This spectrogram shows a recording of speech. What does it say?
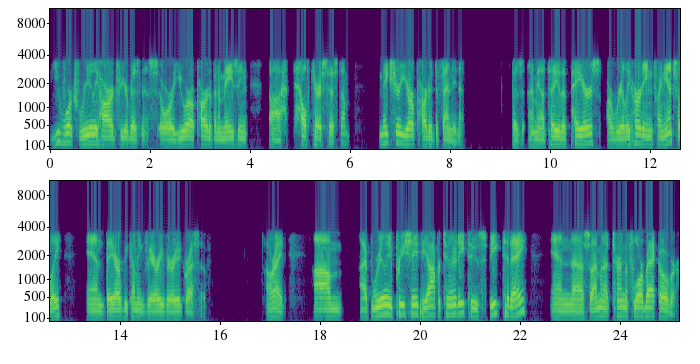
you've worked really hard for your business or you are a part of an amazing uh, healthcare system, make sure you're a part of defending it. Because, I mean, I'll tell you, the payers are really hurting financially and they are becoming very, very aggressive. All right. Um, I really appreciate the opportunity to speak today. And uh, so I'm going to turn the floor back over.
